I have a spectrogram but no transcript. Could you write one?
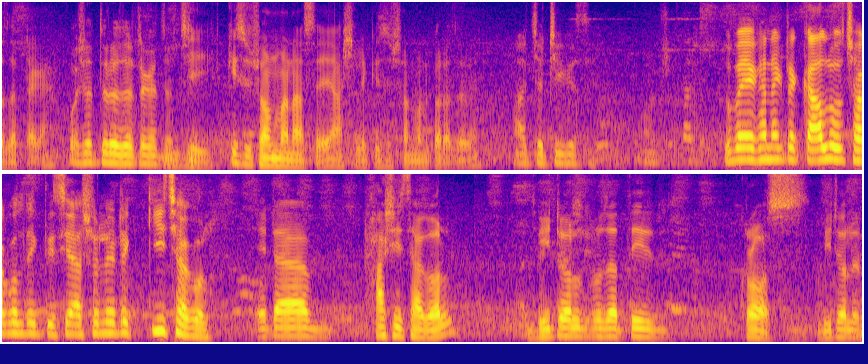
হাজার টাকা। পঁচাত্তর হাজার টাকা জি কিছু সম্মান আছে আসলে কিছু সম্মান করা যাবে। আচ্ছা ঠিক আছে। তো ভাই এখানে একটা কালো ছাগল দেখতেছি আসলে এটা কি ছাগল? এটা খাসি ছাগল বিটল প্রজাতির ক্রস বিটলের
